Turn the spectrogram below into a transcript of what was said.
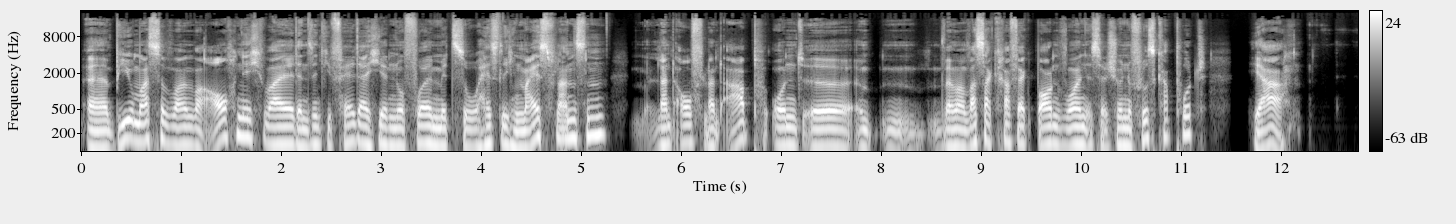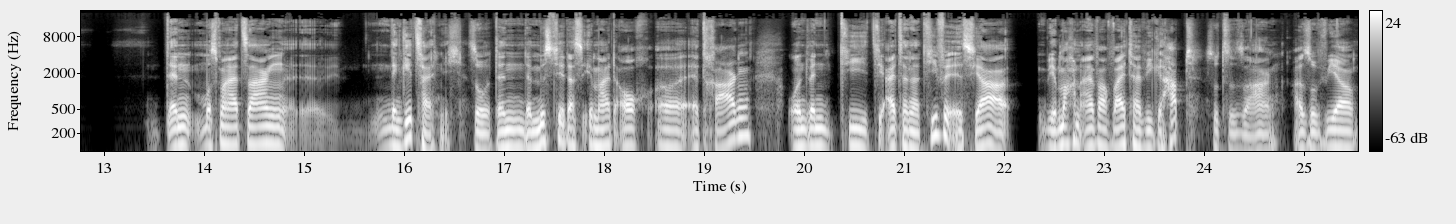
Äh, Biomasse wollen wir auch nicht, weil dann sind die Felder hier nur voll mit so hässlichen Maispflanzen, Land auf, Land ab und äh, wenn wir Wasserkraftwerk bauen wollen, ist der schöne Fluss kaputt. Ja, dann muss man halt sagen, äh, dann geht's halt nicht. So, denn dann müsst ihr das eben halt auch äh, ertragen. Und wenn die die Alternative ist, ja, wir machen einfach weiter wie gehabt, sozusagen. Also wir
